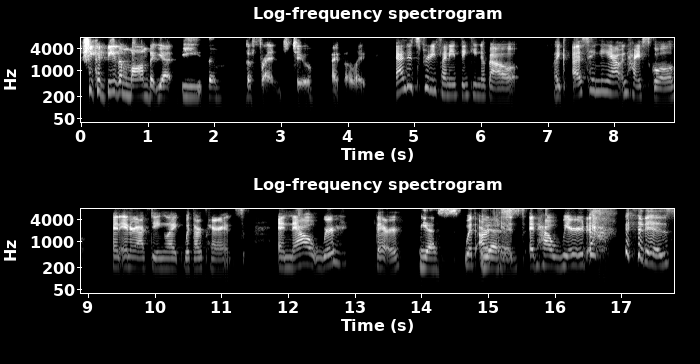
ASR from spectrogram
she could be the mom but yet be the the friend too i feel like and it's pretty funny thinking about like us hanging out in high school and interacting like with our parents and now we're there yes with our yes. kids and how weird it is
